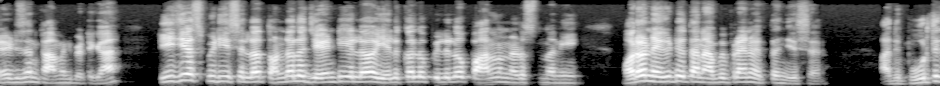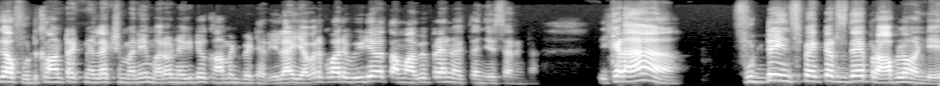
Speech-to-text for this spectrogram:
నెటిజన్ కామెంట్ పెట్టగా టీజీఎస్ పీడీసీలో తొండలు జేఎన్టీలో ఎలుకలు పిల్లలు పాలన నడుస్తుందని మరో నెగిటివ్ తన అభిప్రాయం వ్యక్తం చేశారు. అది పూర్తిగా ఫుడ్ కాంట్రాక్ట్ నిర్లక్ష్యమని మరో నెగిటివ్ కామెంట్ పెట్టారు. ఇలా ఎవరికి వారి వీడియో తమ అభిప్రాయం వ్యక్తం చేశారంట. ఇక్కడ ఫుడ్ ఇన్స్పెక్టర్స్ దే ప్రాబ్లం అండి.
